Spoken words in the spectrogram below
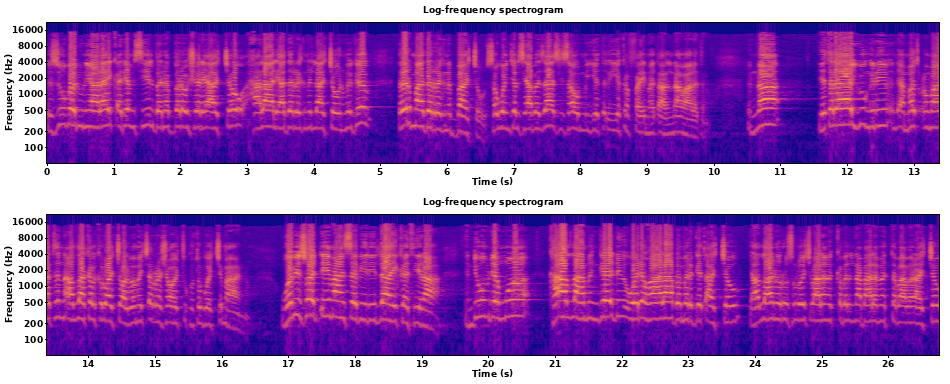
እዙ በዱንያ ላይ ቀደም ሲል በነበረው ሸሪአቸው ሐላል ያደረግንላቸውን ምግብ እርም አደረግንባቸው። ሰው ወንጀል ሲያበዛ ሲሳውም እየከፋ ይመጣልና ማለት ነው። እና የተለያዩ እንግዲህ መጥዑማትን አላህ ከልክሏቸዋል በመጨረሻዎቹ ኩቱቦች ማለት ነው። ወቢሶዲህም አን ሰቢልላህ ከቲራ እንዲሁም ደግሞ ከአላህ መንገድ ወደ ኋላ በመርገጣቸው የአላህን ሩሱሎች ባለመቀበልና ባለመተባበራቸው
